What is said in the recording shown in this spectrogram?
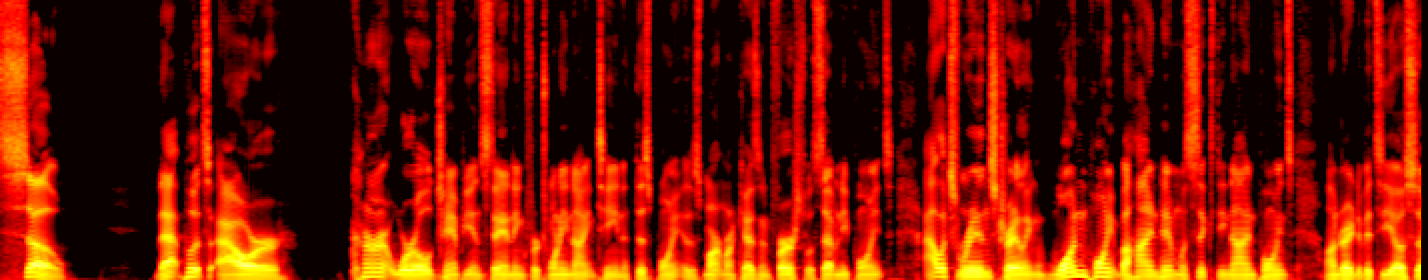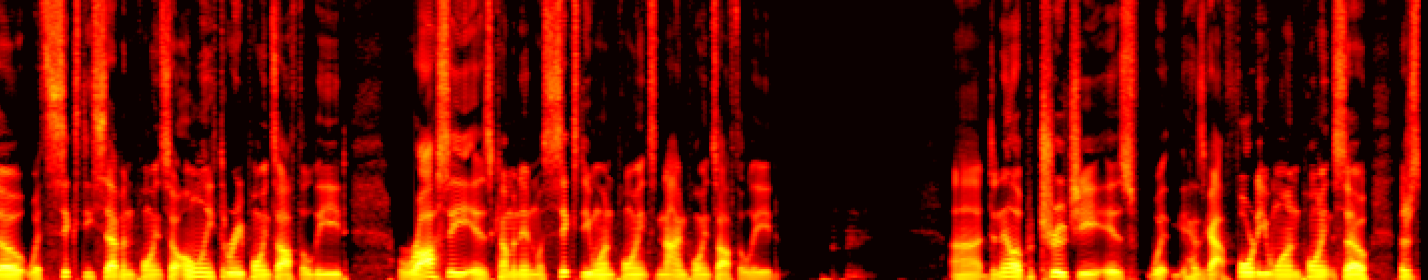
so that puts our current world champion standing for 2019 at this point is Marc Marquez in first with 70 points. Alex Rins trailing one point behind him with 69 points. Andre Dovizioso with 67 points, so only three points off the lead. Rossi is coming in with 61 points, nine points off the lead. Uh, Danilo Petrucci is with has got 41 points. So there's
